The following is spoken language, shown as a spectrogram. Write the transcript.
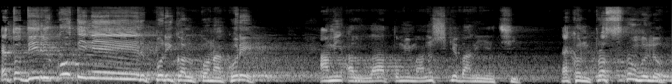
এত দীর্ঘদিনের পরিকল্পনা করে আমি আল্লাহ তুমি মানুষকে বানিয়েছি। এখন প্রশ্ন হলো,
